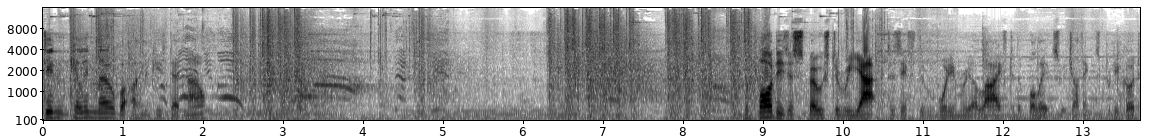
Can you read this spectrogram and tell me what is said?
Didn't kill him though, but I think he's dead now. The bodies are supposed to react as if they would in real life to the bullets, which I think is pretty good.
